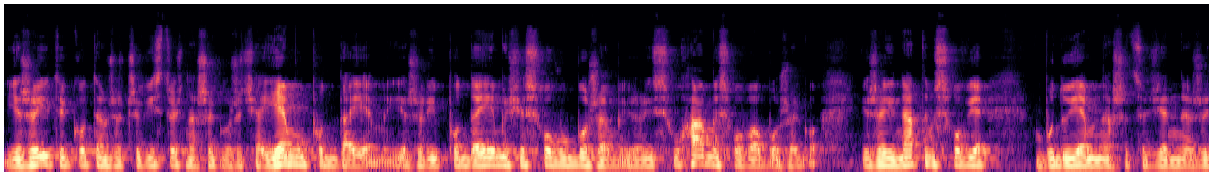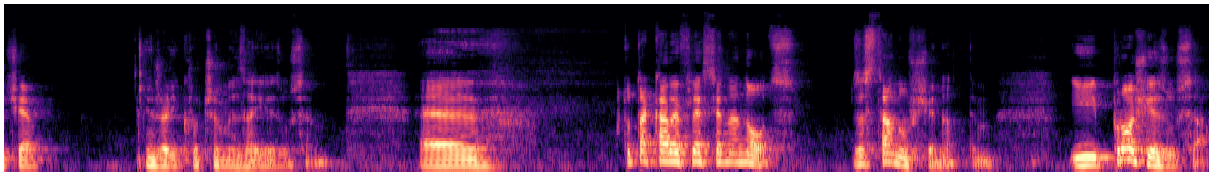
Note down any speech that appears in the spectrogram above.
jeżeli tylko tę rzeczywistość naszego życia Jemu poddajemy, jeżeli poddajemy się Słowu Bożemu, jeżeli słuchamy Słowa Bożego, jeżeli na tym Słowie budujemy nasze codzienne życie, jeżeli kroczymy za Jezusem. Eee, to taka refleksja na noc. Zastanów się nad tym i proś Jezusa.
